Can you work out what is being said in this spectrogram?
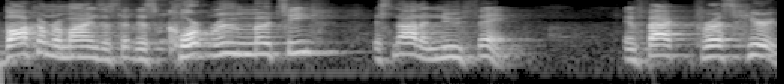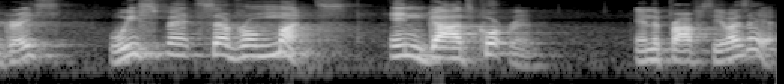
Bauckham reminds us that this courtroom motif is not a new thing. In fact, for us here at Grace, we spent several months in God's courtroom in the prophecy of Isaiah.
